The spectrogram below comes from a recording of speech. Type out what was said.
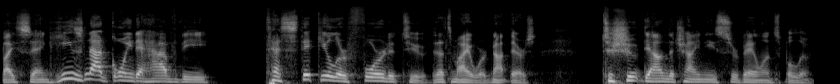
by saying he's not going to have the testicular fortitude, that's my word, not theirs, to shoot down the Chinese surveillance balloon.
